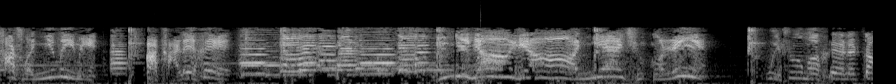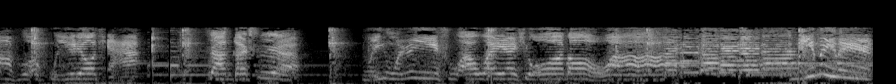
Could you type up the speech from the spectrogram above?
他说你妹妹怕他来害。你想想，年轻人为什么害了丈夫归了天？这个事不用人说，我也晓得啊。你妹妹，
